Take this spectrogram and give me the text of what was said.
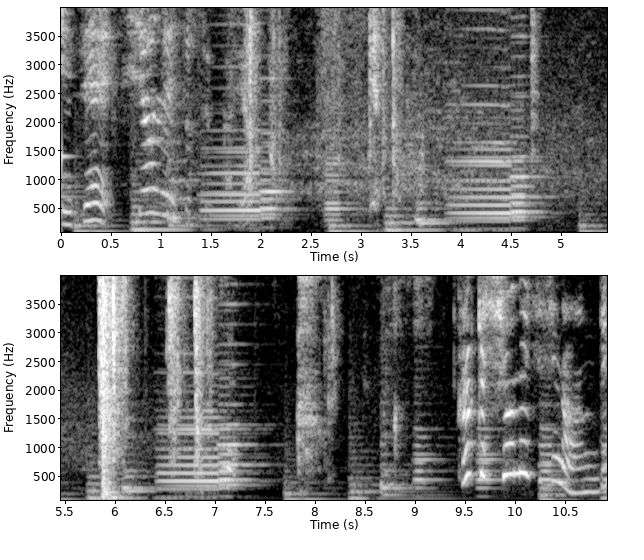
이제 시원해졌을까요? 그 시원해지진 않은데?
